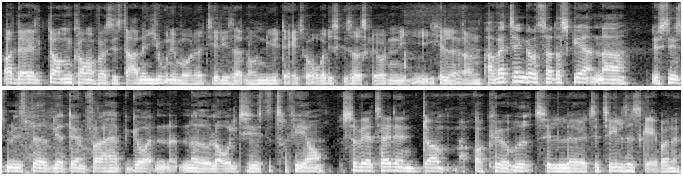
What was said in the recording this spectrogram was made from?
Og da dommen kommer først i starten af juni måned, de har lige sat nogle nye datoer, hvor de skal sidde og skrive den i, i kalenderen. Og hvad tænker du så, der sker, når Justitsministeriet bliver dømt for at have begået noget ulovligt de sidste 3-4 år? Så vil jeg tage den dom og køre ud til, øh, til teleselskaberne,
